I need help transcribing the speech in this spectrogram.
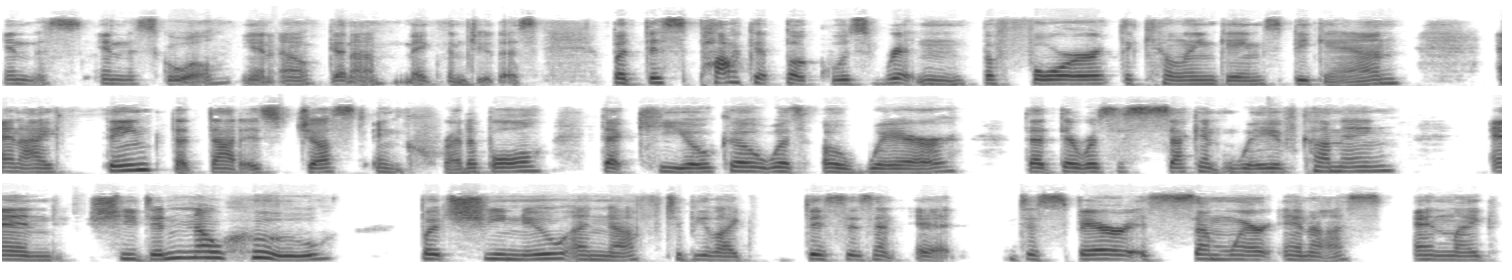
in this in the school. You know, gonna make them do this. But this pocketbook was written before the killing games began, and I think that that is just incredible that Kyoko was aware that there was a second wave coming and she didn't know who, but she knew enough to be like, this isn't it. Despair is somewhere in us and like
